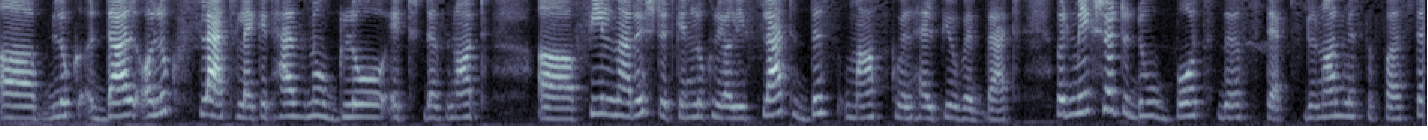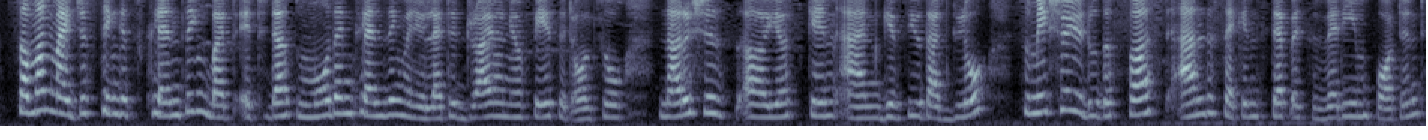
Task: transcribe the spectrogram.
uh, look dull or look flat like it has no glow. It does not uh, feel nourished it can look really flat. This mask will help you with that. But make sure to do both the steps. Do not miss the first step. Someone might just think it's cleansing but it does more than cleansing. When you let it dry on your face it also nourishes uh, your skin and gives you that glow. So make sure you do the first and the second step. It's very important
